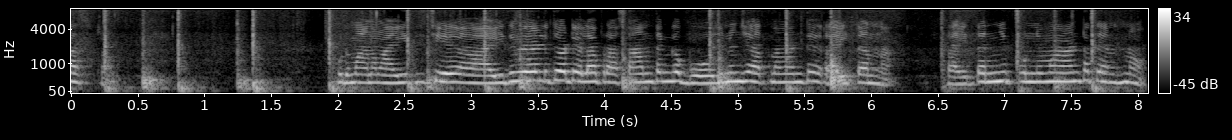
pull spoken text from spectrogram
కష్టం. ఇప్పుడు మనం ఐదు చే ఐదు వేలతోటి ఇలా ప్రశాంతంగా భోజనం చేస్తున్నామంటే రైతన్న రైతన్ని పుణ్యమా అంట తింటున్నాం.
